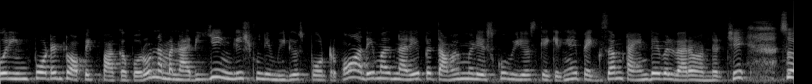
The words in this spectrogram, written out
ஒரு இம்பார்ட்டன்ட் டாபிக் பார்க்க போகிறோம் நம்ம நிறைய இங்கிலீஷ் மீடியம் வீடியோஸ் போட்டிருக்கோம். அதே மாதிரி நிறைய பேர் தமிழ் மீடியஸ்க்கும் வீடியோஸ் கேட்குறீங்க. இப்போ எக்ஸாம் டைம் டேபிள் வேறு வந்துடுச்சு ஸோ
